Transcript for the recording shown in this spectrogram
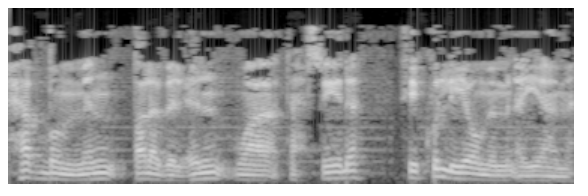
حظ من طلب العلم وتحصيله في كل يوم من أيامه.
